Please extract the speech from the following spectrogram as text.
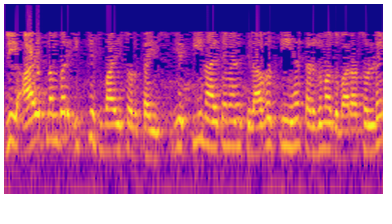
جی آیت نمبر اکیس، بائیس اور تیئیس یہ تین آیتیں میں نے تلاوت کی ہیں، ترجمہ دوبارہ سن لیں۔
